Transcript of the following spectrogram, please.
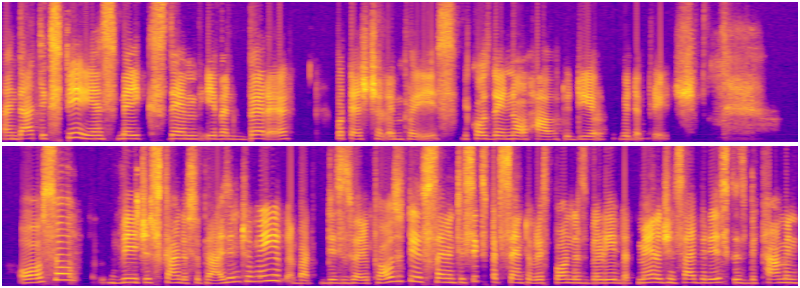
and that experience makes them even better potential employees because they know how to deal with the breach. Also, which is kind of surprising to me, but this is very positive, 76% of respondents believe that managing cyber risk is becoming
